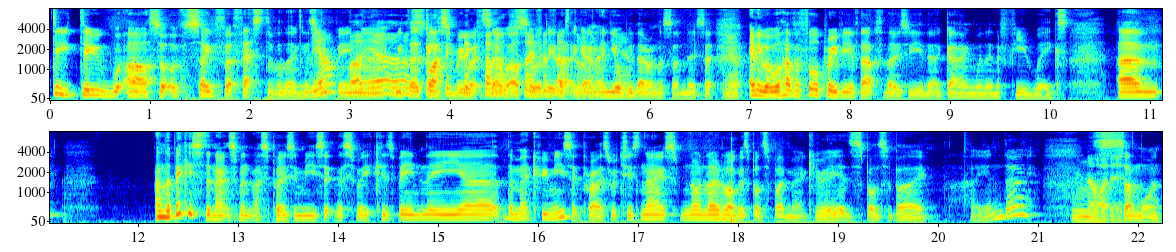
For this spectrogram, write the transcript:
do do our sort of sofa festivaling as Yeah, we've been. well, uh, yeah, we- a Glastonbury worked so well, so we'll do that again, and you'll be there on the Sunday. So Yeah. anyway, we'll have a full preview of that for those of you that are going within a few weeks. Um, and the biggest announcement, I suppose, in music this week has been the uh, the Mercury Music Prize, which is now no, no longer sponsored by Mercury. It's sponsored by Hyundai No idea. someone.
